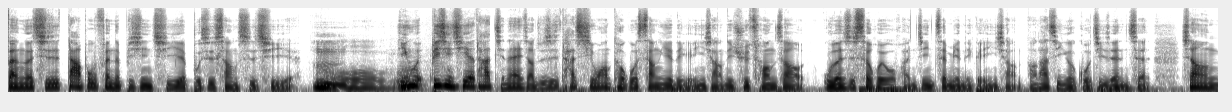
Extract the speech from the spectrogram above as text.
反而其实大部分的 B 型企业不是上市企业，嗯哦，因为 B 型企业它简单来讲就是它希望透过商业的一个影响力去创造无论是社会或环境正面的一个影响，然后它是一个国际认证，像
